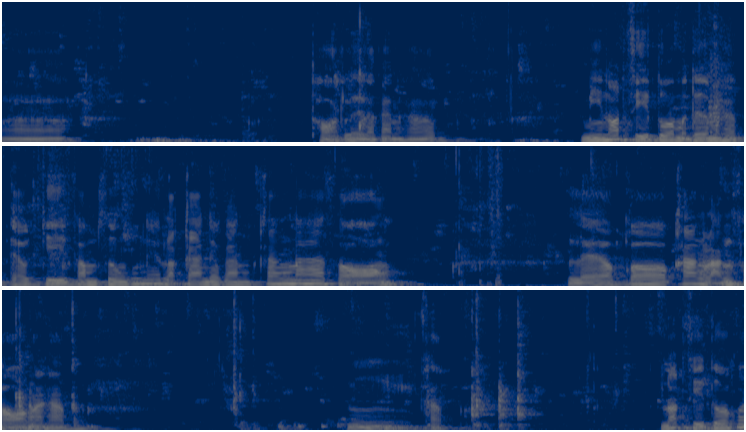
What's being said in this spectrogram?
มาถอดเลยแล้วกันครับ มีน็อตสี่ตัวเหมือนเดิมครับ LG Samsung พวกนี้หลักการเดียวกันข้างหน้าสองแล้วก็ข้างหลังสองนะครับ นี่ครับน็อตสี่ตัวก็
